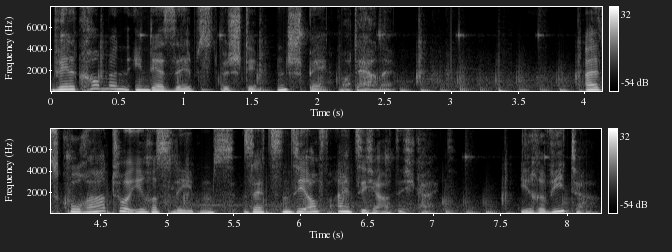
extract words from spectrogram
Willkommen in der selbstbestimmten Spätmoderne. Als Kurator Ihres Lebens setzen Sie auf Einzigartigkeit. Ihre Vita,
